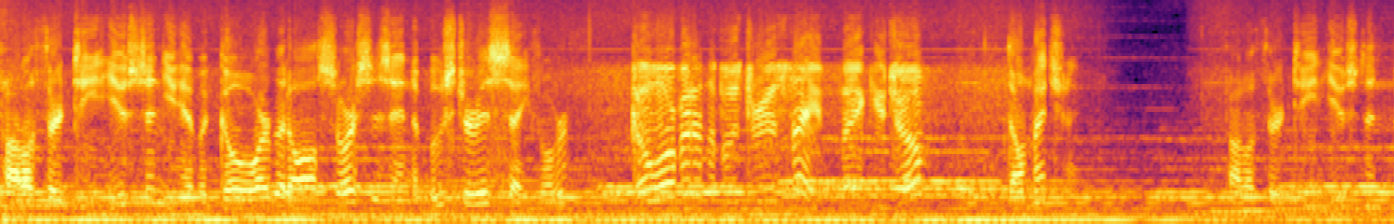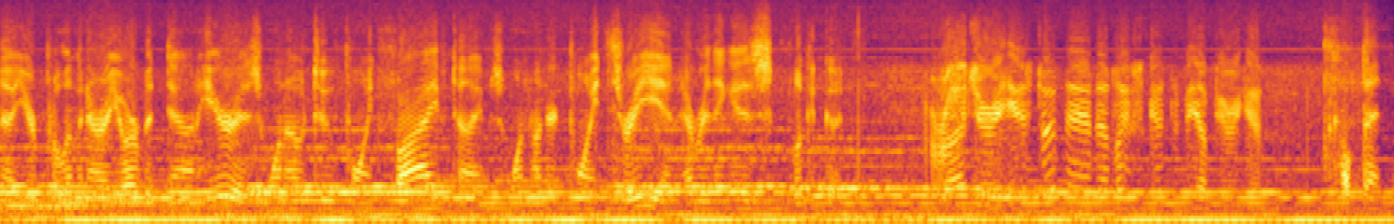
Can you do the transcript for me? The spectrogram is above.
Apollo 13 Houston, you have a go orbit all sources and the booster is safe, over. Go orbit and the booster is safe. Thank you, Joe. Don't mention it. Apollo 13 Houston, uh, your preliminary orbit down here is 102.5 times 100.3 and everything is looking good. Roger, Houston, and it looks good to be up here again. Bet.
